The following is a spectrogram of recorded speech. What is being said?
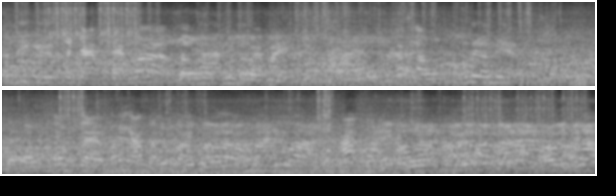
อันนี้คือเป็นการแสดงว่าเราลงทุนแบบใหม่นะครับเราของเดิมเนี่ยเราต้องแต่ไม่ให้น้ำไหลมาว่ามาดีกว่าพักไหลเราไม่ได้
